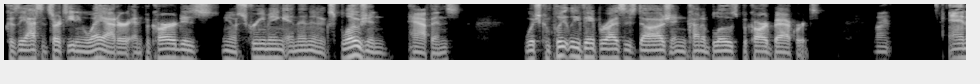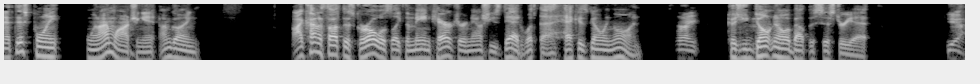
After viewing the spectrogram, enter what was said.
because the acid starts eating away at her, and Picard is you know screaming, and then an explosion happens, which completely vaporizes Dahj and kind of blows Picard backwards. Right. And at this point, when I'm watching it, I'm going, I kind of thought this girl was like the main character, and now she's dead. What the heck is going on? Right. Because you don't know about the sister yet. Yeah.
